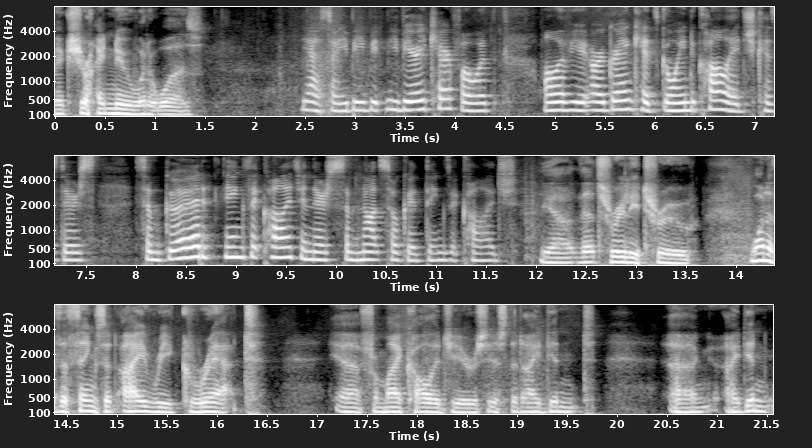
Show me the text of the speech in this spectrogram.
make sure I knew what it was. Yeah, so you be, be very careful with all of you, our grandkids going to college, because there's some good things at college and there's some not so good things at college. Yeah, that's really true. One of the things that I regret uh, from my college years is that I didn't, uh, I didn't,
